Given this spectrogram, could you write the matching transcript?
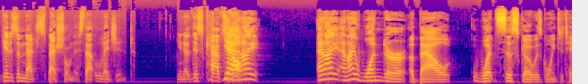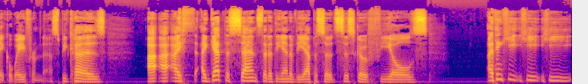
gives him that specialness that legend. You know this caps yeah, and I and I and I wonder about what Sisko is going to take away from this because I I I, get the sense that at the end of the episode, Sisko feels. I think he he he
